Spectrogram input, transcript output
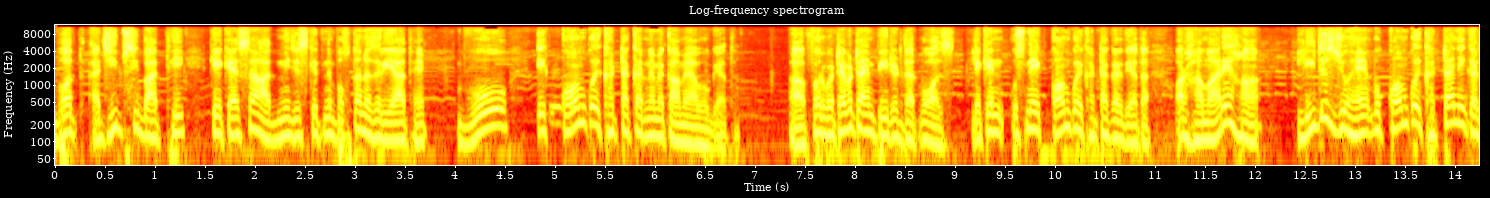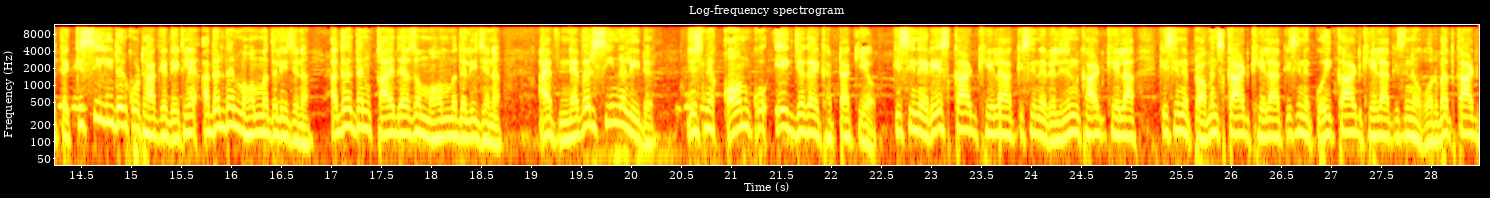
बहुत अजीब सी बात थी कि एक ऐसा आदमी जिसके इतने पुख्ता नजरियात हैं वो एक कौम को इकट्ठा करने में कामयाब हो गया था। For whatever time period that was लेकिन उसने एक कौम को इकट्ठा कर दिया था। और हमारे यहाँ लीडर्स जो हैं, वो कौम को इकट्ठा नहीं करते। किसी लीडर को उठा के देख लें अदर then Mohammad Ali Jinnah other then Quaid Azam Mohammad Ali Jinnah I have never seen a leader जिसने कौम को एक जगह इकट्ठा किया हो। किसी ने रेस कार्ड खेला, किसी ने रिलीजन कार्ड खेला, किसी ने प्रोविंस कार्ड खेला, किसी ने कोई कार्ड खेला, किसी ने गुर्बत कार्ड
